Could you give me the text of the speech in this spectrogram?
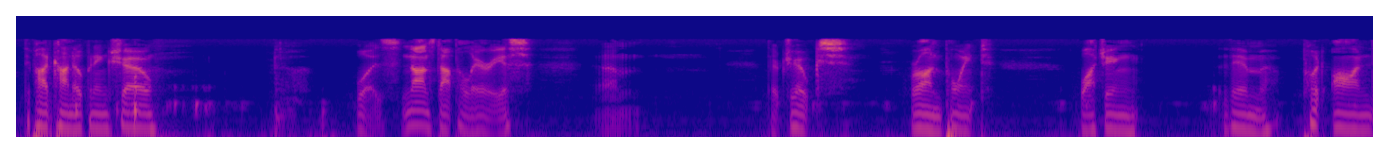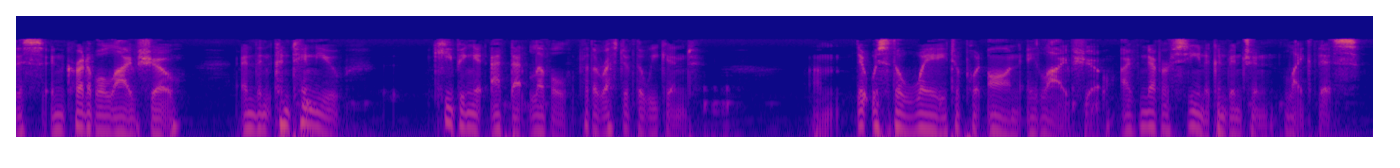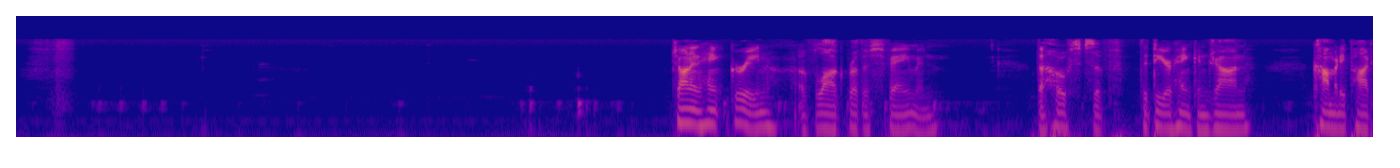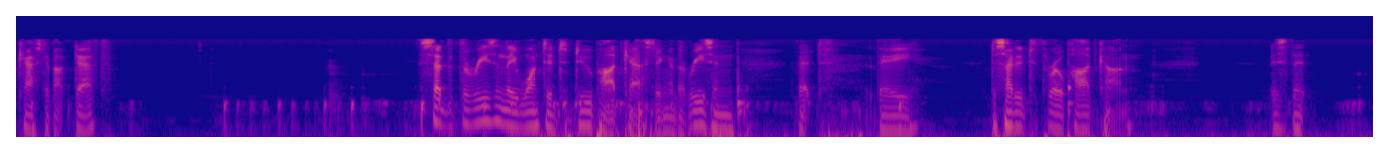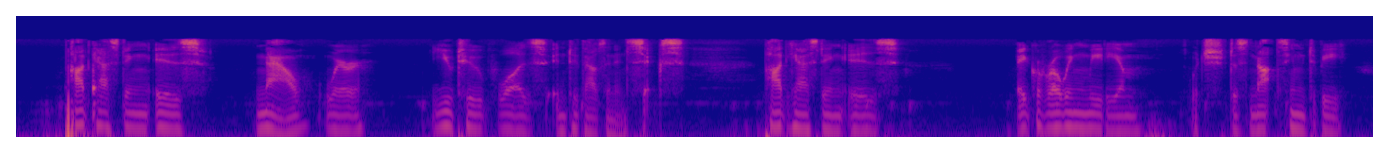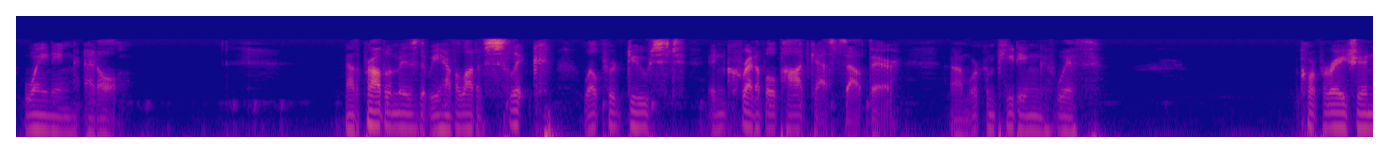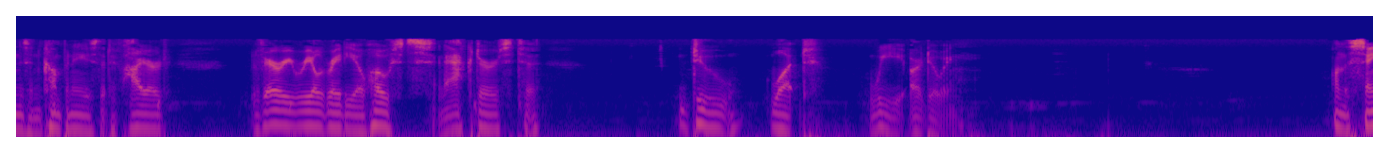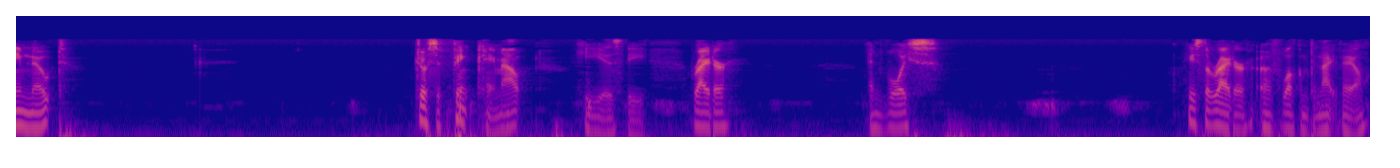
the PodCon opening show was nonstop hilarious. Um, their jokes were on point. Watching them put on this incredible live show and then continue keeping it at that level for the rest of the weekend. Um, it was the way to put on a live show. I've never seen a convention like this. John and Hank Green of Vlogbrothers fame and the hosts of the Dear Hank and John comedy podcast about death said that the reason they wanted to do podcasting and the reason that they decided to throw PodCon is that podcasting is now where YouTube was in 2006. Podcasting is a growing medium which does not seem to be waning at all. Now, the problem is that we have a lot of slick, well produced, incredible podcasts out there. Um, we're competing with corporations and companies that have hired very real radio hosts and actors to do what we are doing. On the same note, Joseph Fink came out. He is the writer and voice He's the writer of Welcome to Night Vale.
